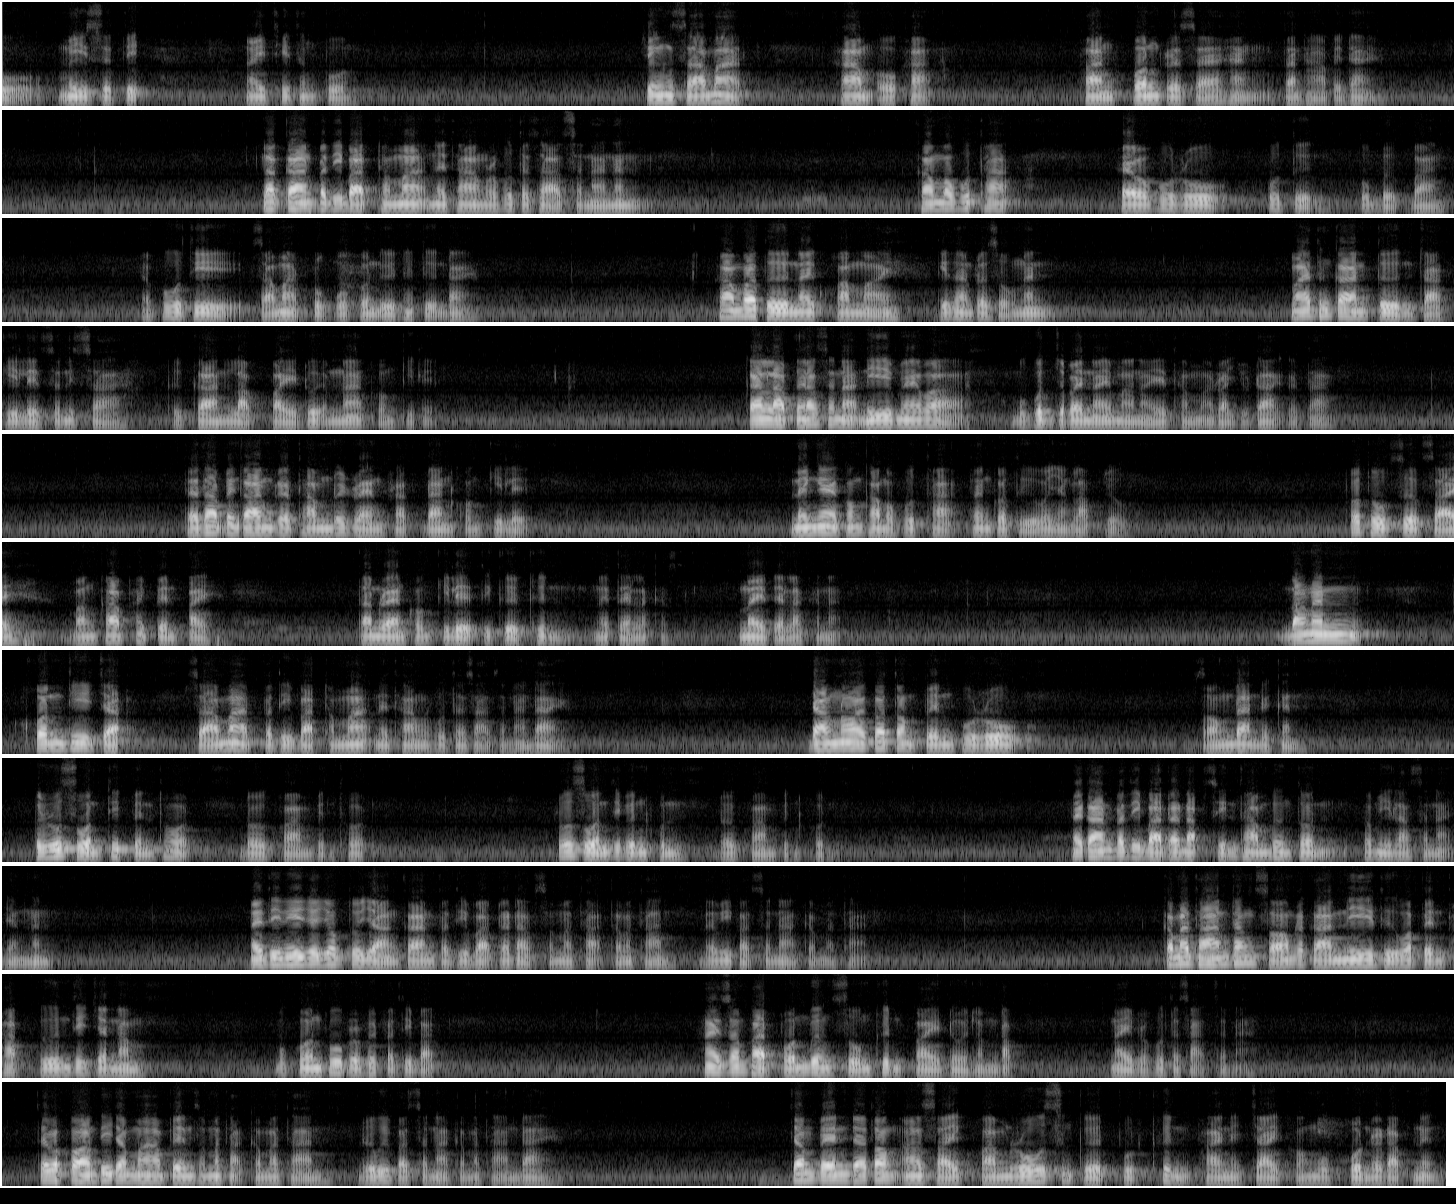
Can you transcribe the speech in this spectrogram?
มีสติในที่ทั้งปวง จึงสามารถข้ามโอคะ ผ่านพ้นกระแสแห่งตัณหาไปได้ หลักการปฏิบัติธรรมะในทางพระพุทธศาสนานั้นคำว่าพุทธะแปลว่าผู้รู้ ผู้ตื่น ผู้เบิกบาน และผู้ที่สามารถปลุกบุคคลอื่นให้ตื่นได้คำว่าตื่นในความหมายที่ท่านประสงค์นั้น หมายถึงการตื่นจากกิเลสนิสาคือการหลับไปด้วยอำนาจของกิเลส การหลับในลักษณะนี้แม้ว่าบุคคลจะไปไหนมาไหนทำอะไรอยู่ได้ก็ตาม แต่ถ้าเป็นการกระทำด้วยแรงผลักดันของกิเลส ในแง่ของคำพุทธะท่านก็ถือว่ายังหลับอยู่ เพราะถูกเสือกสายบังคับให้เป็นไป ตามแรงของกิเลสที่เกิดขึ้นในแต่ละในแต่ละขณะ ดังนั้นคนที่จะสามารถปฏิบัติธรรมะในทางพระพุทธศาสนาได้ อย่างน้อยก็ต้องเป็นผู้รู้สองด้านด้วยกันคือรู้ส่วนที่เป็นโทษโดยความเป็นโทษ รู้ส่วนที่เป็นคุณโดยความเป็นคุณ ในการปฏิบัติระดับศีลธรรมเบื้องต้นก็มีลักษณะอย่างนั้น ในที่นี้จะยกตัวอย่างการปฏิบัติระดับสมถกรรมฐาน และวิปัสสนากรรมฐาน กรรมฐานทั้งสองประการนี้ถือว่าเป็นภาคพื้นที่จะนำบุคคลผู้ประพฤติปฏิบัติ ให้สัมผัสผลเบื้องสูงขึ้นไปโดยลำดับในพระพุทธศาสนา แต่ว่าก่อนที่จะมาเป็นสมถกรรมฐาน หรือวิปัสสนากรรมฐานได้ จำเป็นจะต้องอาศัยความรู้ซึ่งเกิดผุดขึ้นภายในใจของบุคคลระดับหนึ่ง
